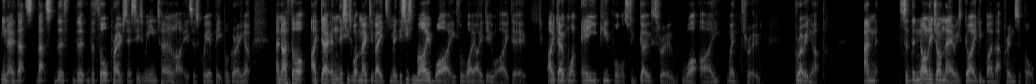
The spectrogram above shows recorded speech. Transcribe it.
you know, that's that's the the the thought processes we internalize as queer people growing up and I thought I don't, and this is what motivates me. This is my why for why I do what I do. I don't want any pupils to go through what I went through growing up. And so the knowledge on there is guided by that principle.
